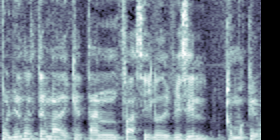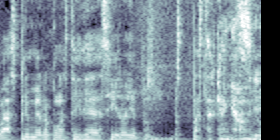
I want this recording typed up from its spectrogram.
volviendo al tema de qué tan fácil o difícil, como que vas primero con esta idea de decir, oye, pues, pues va a estar cañón, ¿no?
